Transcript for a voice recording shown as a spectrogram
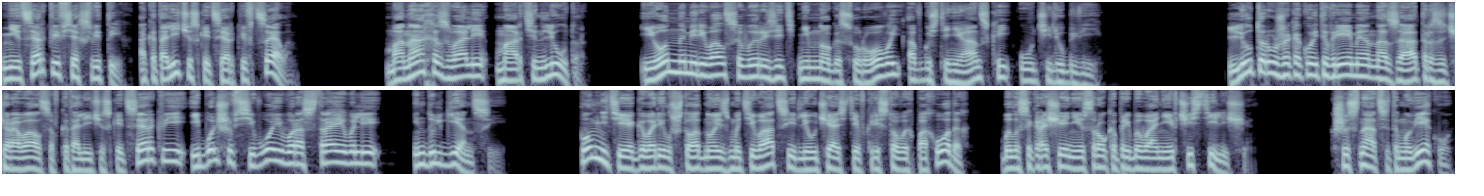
не церкви всех святых, а католической церкви в целом, Монаха звали Мартин Лютер, и он намеревался выразить немного суровой августинианской ути любви. Лютер уже какое-то время назад разочаровался в католической церкви, и больше всего его расстраивали индульгенции. Помните, я говорил, что одной из мотиваций для участия в крестовых походах было сокращение срока пребывания в чистилище? К XVI веку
